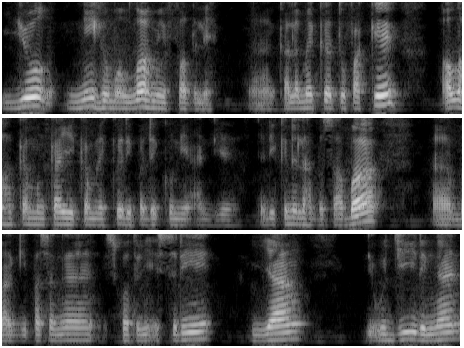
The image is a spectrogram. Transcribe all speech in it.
yughnihumullah min fadlih. Ha, kalau mereka tu fakir, Allah akan mengkayakan mereka daripada kurniaan dia. Jadi kenalah bersabar uh, bagi pasangan sekutunya isteri yang diuji dengan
